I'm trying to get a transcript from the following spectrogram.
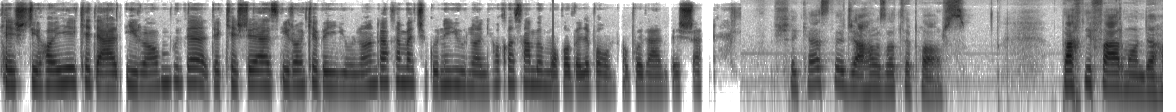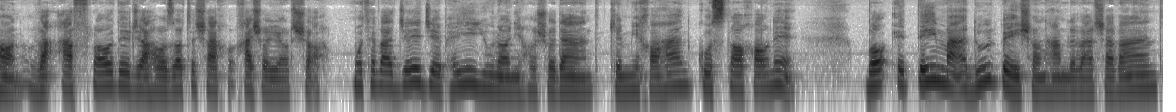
کشتی هایی که در ایران بوده کشتی از ایران که به یونان رفتن و چگونه یونانی ها خواستن به مقابله با اونها بلند بشن. شکست جهازات پارس. وقتی فرماندهان و افراد جهازات خشایارشاه متوجه جبهه یونانی ها شدند که می‌خواهند گستاخانه با عدهای معدود به ایشان حمله ور شوند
